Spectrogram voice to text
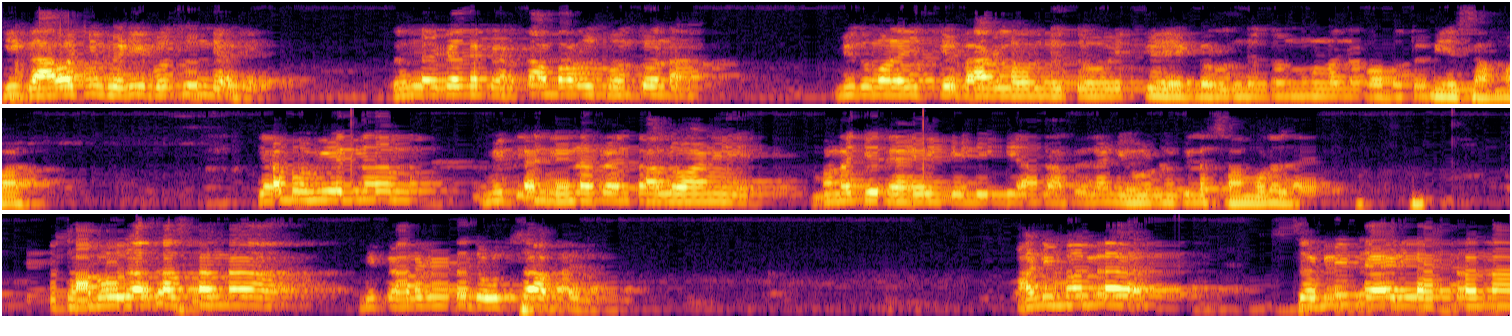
की गावाची घडी बसून द्यावी. जसं एखादा करता माणूस म्हणतो ना मी तुम्हाला इतके बाग लावून देतो इतके हे करून देतो मुलांना बाबा तुम्ही हे सांभाळ. त्या भूमिकेतनं मी त्या निर्णयापर्यंत आलो आणि मनाची तयारी केली की आता आपल्याला निवडणुकीला सामोरं जायचं सामोरं जात असताना मी कार्यकर्त्याचा उत्साह पाहिला. आणि मग सगळी तयारी असताना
